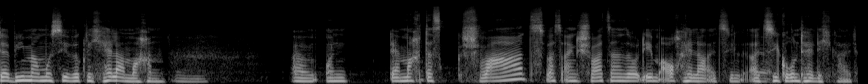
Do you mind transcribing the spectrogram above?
der Beamer muss sie wirklich heller machen. Mhm. Ähm, und der macht das Schwarz, was eigentlich schwarz sein soll, eben auch heller als die, als ja. die Grundhelligkeit.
